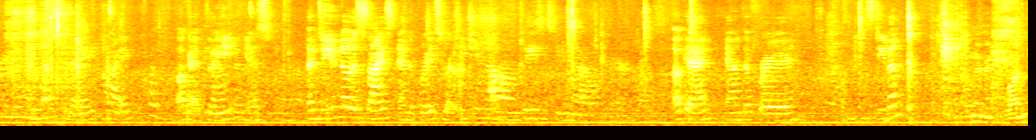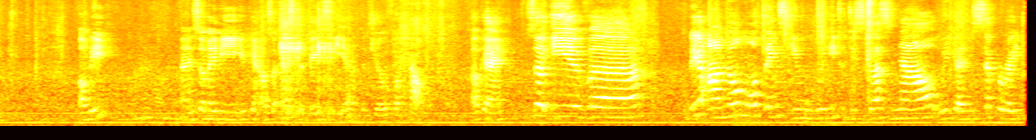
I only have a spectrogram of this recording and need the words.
three women yesterday, hi. Okay, three, yes. And do you know the size and the grades you are teaching now? Um, Daisy's doing that over there for us. Okay, and for Stephen, Only make one. only? And so maybe you can also ask the Daisy and the Joe for help. Okay, so if uh, there are no more things you we need to discuss now, we can separate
